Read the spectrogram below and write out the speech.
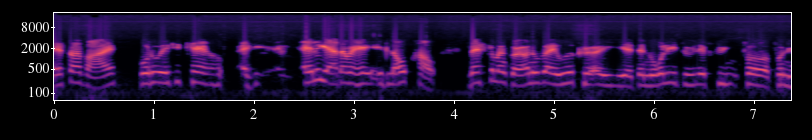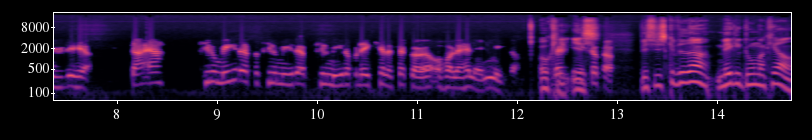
masser af veje, hvor du ikke kan, altså alle jer, der vil have et lovkrav, hvad skal man gøre? Nu var jeg ude og køre i øh, den nordlige af Fyn for, for nylig her. Der er kilometer efter kilometer efter kilometer, hvor det ikke kan lade sig gøre at holde halvanden meter. Hvad Okay, vi yes. Hvis vi skal videre, Mikkel, du er markeret.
